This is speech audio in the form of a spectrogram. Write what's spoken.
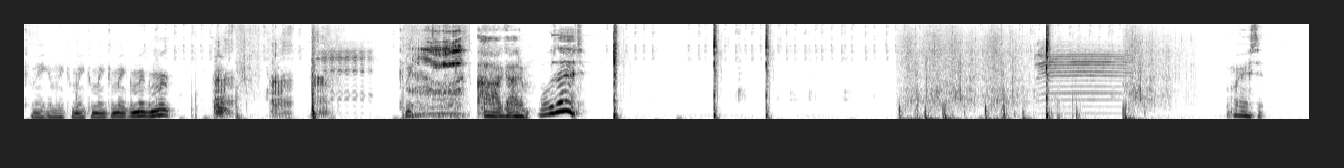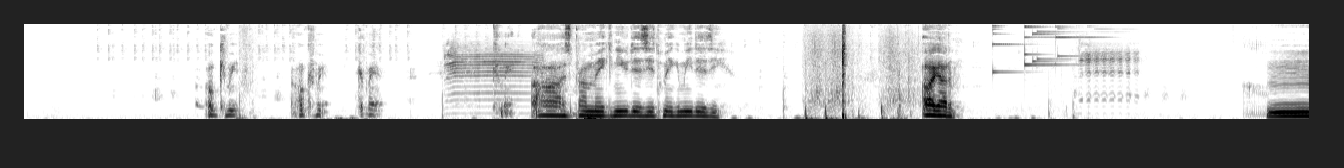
Come here, come here, come here, come here, come here, come here, come here. Come here. Oh, I got him. What was that? Where is it? Oh, come here. Oh, come here. Come here. Come here. Oh, it's probably making you dizzy. It's making me dizzy. Oh, I got him. Hmm.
